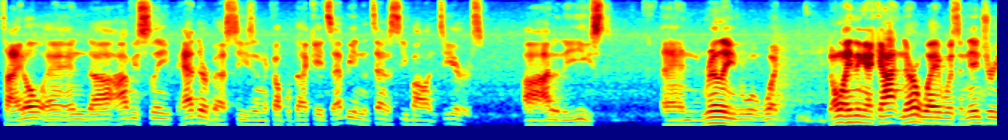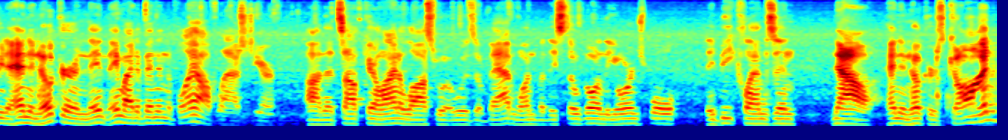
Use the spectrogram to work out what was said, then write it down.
title and uh, obviously had their best season in a couple decades, that being the Tennessee Volunteers uh, out of the East. And really, what the only thing that got in their way was an injury to Hendon Hooker, and they, they might have been in the playoff last year. Uh, that South Carolina loss was a bad one, but they still go in the Orange Bowl. They beat Clemson. Now Hendon Hooker's gone,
